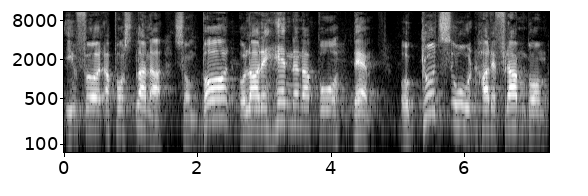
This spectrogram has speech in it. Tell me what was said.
inför apostlarna som bad och lade händerna på dem. Och Guds ord hade framgång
